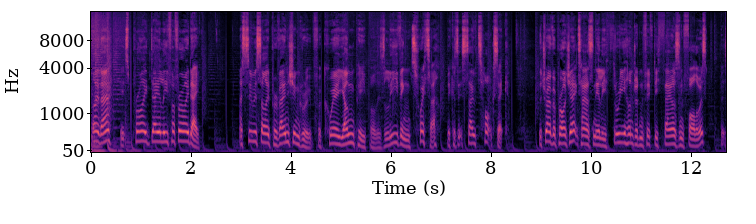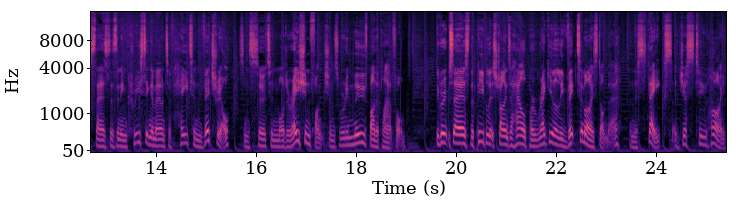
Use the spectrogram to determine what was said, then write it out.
Hi there, it's Pride Daily for Friday. A suicide prevention group for queer young people is leaving Twitter because it's so toxic. The Trevor Project has nearly 350,000 followers, but says there's an increasing amount of hate and vitriol since certain moderation functions were removed by the platform. The group says the people it's trying to help are regularly victimised on there, and the stakes are just too high.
